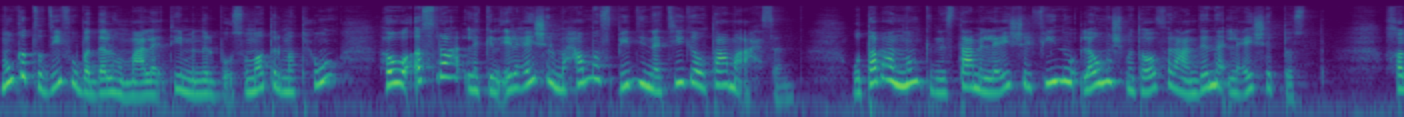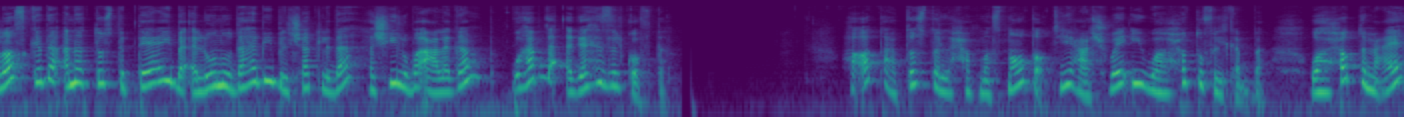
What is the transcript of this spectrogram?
ممكن تضيفوا بدلهم معلقتين من البقسماط المطحون. هو أسرع لكن العيش المحمص بيدي نتيجة وطعم أحسن. وطبعا ممكن نستعمل العيش الفينو لو مش متوفر عندنا العيش التوست. خلاص كده أنا التوست بتاعي بقى لونه ذهبي بالشكل ده. هشيله بقى على جنب وهبدأ أجهز الكفتة. هقطع التوست اللي حمصناه تقطيع عشوائي وهحطه في الكبة. وهحط معاه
